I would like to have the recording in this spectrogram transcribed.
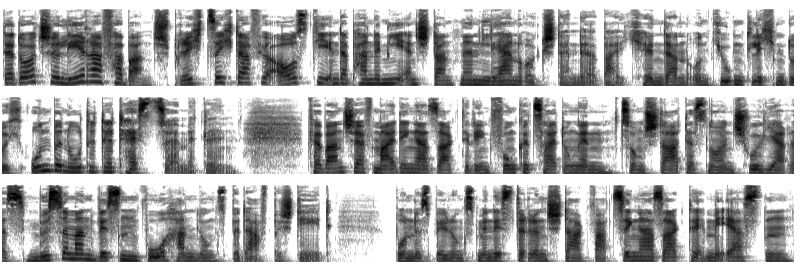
Der Deutsche Lehrerverband spricht sich dafür aus, die in der Pandemie entstandenen Lernrückstände bei Kindern und Jugendlichen durch unbenotete Tests zu ermitteln. Verbandschef Meidinger sagte den Funke-Zeitungen, zum Start des neuen Schuljahres müsse man wissen, wo Handlungsbedarf besteht. Bundesbildungsministerin Stark-Watzinger sagte im ersten,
